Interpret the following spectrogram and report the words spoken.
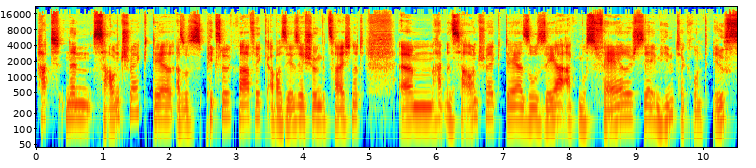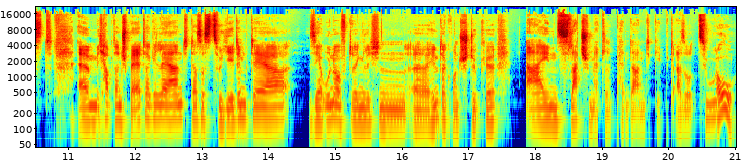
Hat einen Soundtrack, der, also es ist Pixel-Grafik, aber sehr, sehr schön gezeichnet. Ähm, hat einen Soundtrack, der so sehr atmosphärisch, sehr im Hintergrund ist. Ähm, ich habe dann später gelernt, dass es zu jedem der sehr unaufdringlichen äh, Hintergrundstücke ein Sludge-Metal-Pendant gibt. Also zu, Oh.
